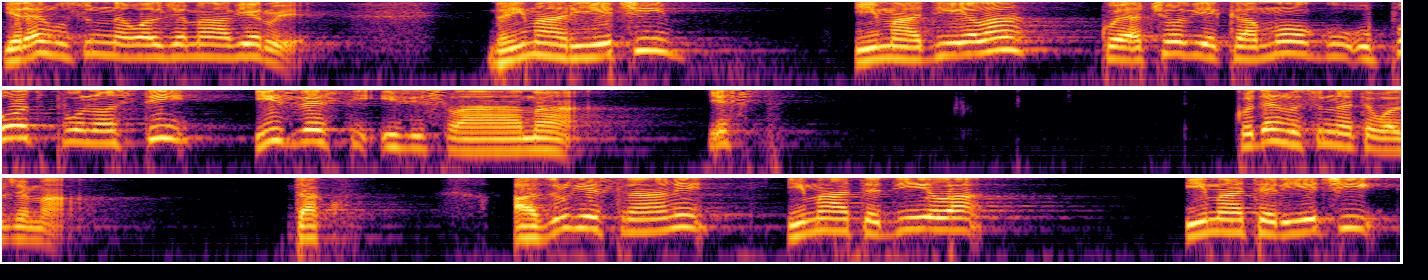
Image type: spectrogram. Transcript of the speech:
jer ehlu sunnete wal džema vjeruje da ima riječi, ima dijela koja čovjeka mogu u potpunosti izvesti iz islama. Jest. Kod ehlu sunnete wal džema. Tako. A s druge strane, imate dijela, imate riječi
